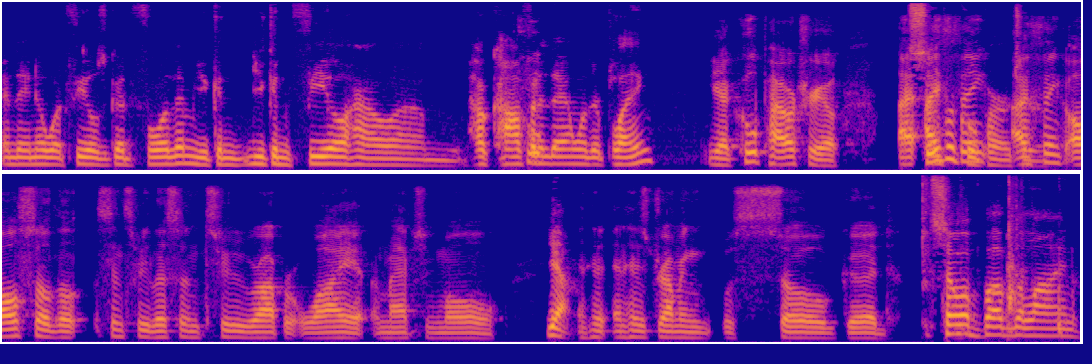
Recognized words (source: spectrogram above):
and they know what feels good for them. You can you can feel how um, how confident they are when they're playing. Yeah, cool power trio. I, I think I think also the since we listened to Robert Wyatt on Matching Mole, Yeah. and his, and his drumming was so good So above the line.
